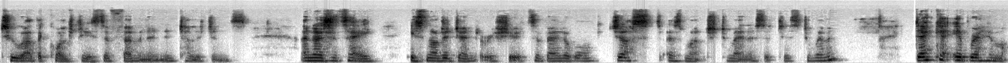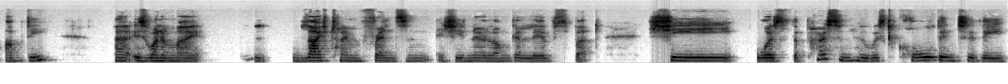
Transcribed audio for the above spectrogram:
two other qualities of feminine intelligence. And I say, it's not a gender issue, it's available just as much to men as it is to women. Dekha Ibrahim Abdi uh, is one of my lifetime friends, and she no longer lives, but she was the person who was called into the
